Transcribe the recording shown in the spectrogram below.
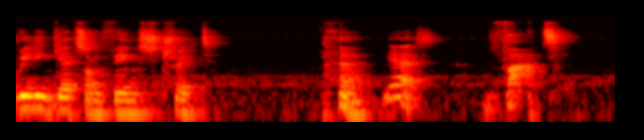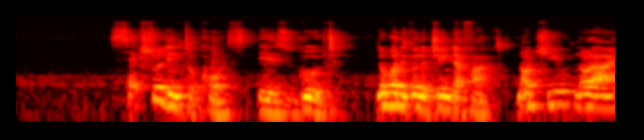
really get something straight. yes, that sexual intercourse is good. Nobody's going to change that fact. Not you, not I.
